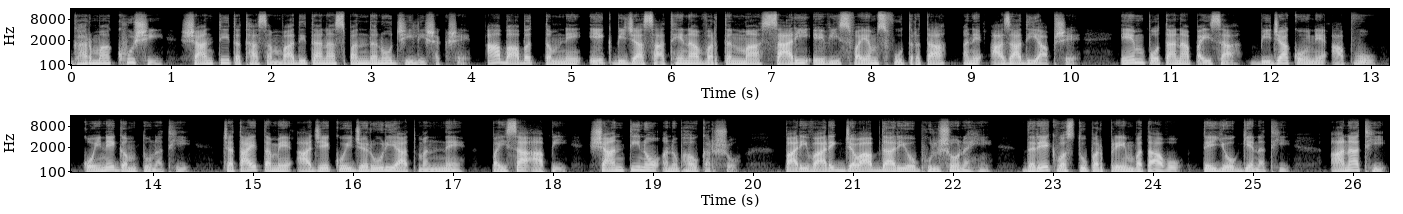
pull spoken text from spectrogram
ઘરમાં ખુશી, શાંતિ તથા સંવાદિતાના સ્પંદનો ઝીલી શકશે. આ બાબત તમને એકબીજા સાથેના વર્તનમાં સારી એવી સ્વયંસ્ફૂત્રતા અને આઝાદી આપશે. એમ પોતાના પૈસા બીજા કોઈને આપવું કોઈને ગમતું નથી. છતાંય તમે આજે કોઈ જરૂરિયાતમંદને પૈસા આપી શાંતિનો અનુભવ કરશો. પારિવારિક જવાબદારીઓ ભૂલશો નહીં. દરેક વસ્તુ પર પ્રેમ બતાવો, તે યોગ્ય નથી. આનાથી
